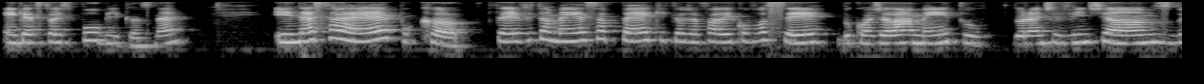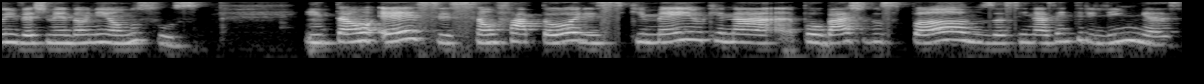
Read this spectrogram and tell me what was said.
em questões públicas, né? E nessa época, teve também essa PEC que eu já falei com você, do congelamento durante 20 anos do investimento da União no SUS. Então, esses são fatores que meio que na, por baixo dos panos, assim, nas entrelinhas,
